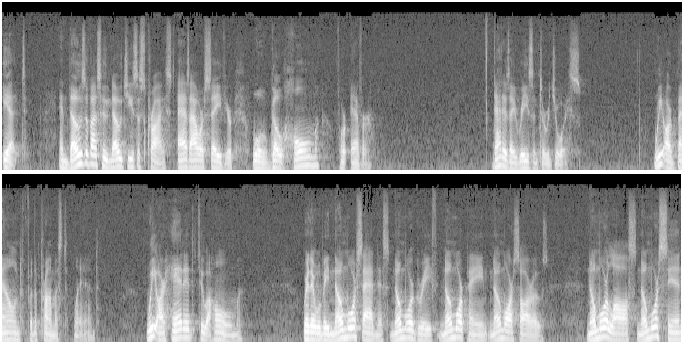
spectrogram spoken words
it. And those of us who know Jesus Christ as our Savior will go home forever. That is a reason to rejoice. We are bound for the promised land. We are headed to a home where there will be no more sadness, no more grief, no more pain, no more sorrows, no more loss, no more sin,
